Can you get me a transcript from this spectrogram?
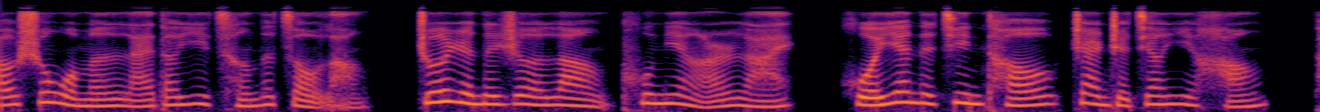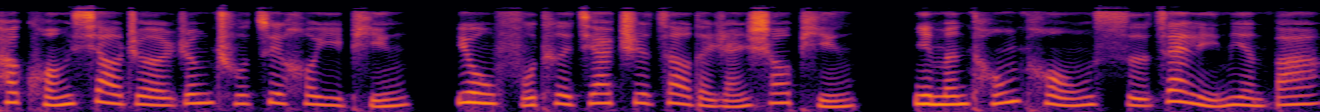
逃生我们来到一层的走廊，灼人的热浪扑面而来，火焰的尽头站着江一航，他狂笑着扔出最后一瓶用伏特加制造的燃烧瓶，你们统统死在里面吧，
